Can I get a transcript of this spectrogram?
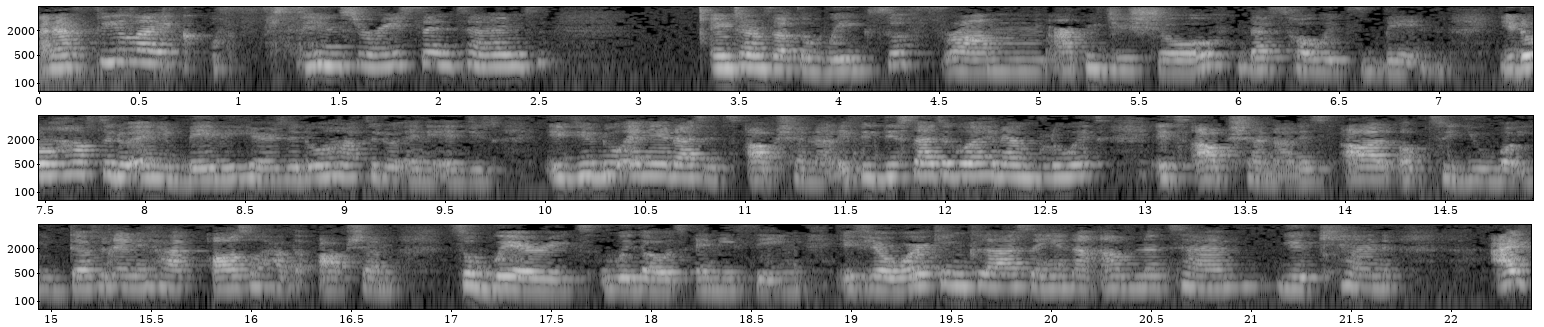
And i feel like since recent times in terms of the wigs from rpg show that's how it's been. You don't have to do any baby hairs. You don't have to do any edges. If you do any of that it's optional. If you decide to go ahead and glue it it's optional. It's all up to you but you definitely have also have the option to wear it without anything. If you're working class and you're not having the time you can. I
